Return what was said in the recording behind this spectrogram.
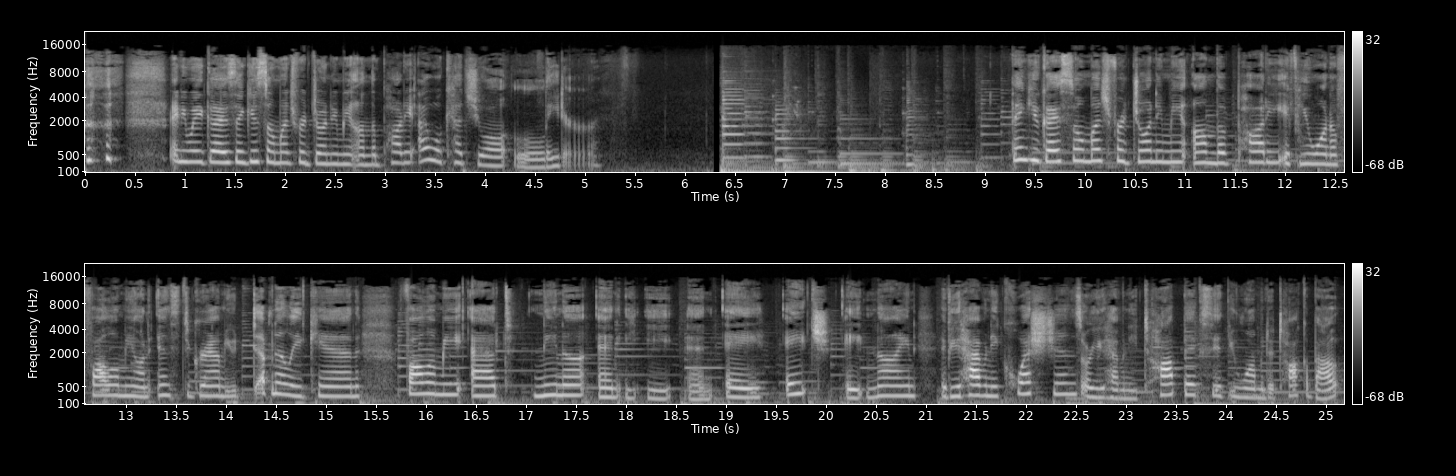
anyway, guys, thank you so much for joining me on the potty. I will catch you all later. Thank you guys so much for joining me on the potty. If you want to follow me on Instagram, you definitely can. Follow me at Nina N E E N A H 89. If you have any questions or you have any topics that you want me to talk about,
